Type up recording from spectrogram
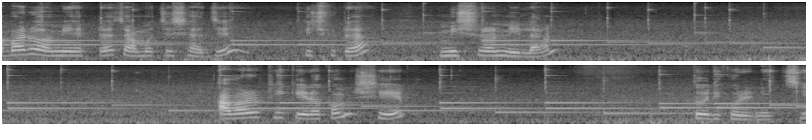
আবারও আমি একটা চামচের সাজে কিছুটা মিশ্রণ নিলাম। আবারও ঠিক এরকম শেপ তৈরি করে নিচ্ছি।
